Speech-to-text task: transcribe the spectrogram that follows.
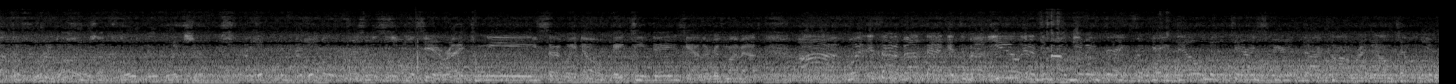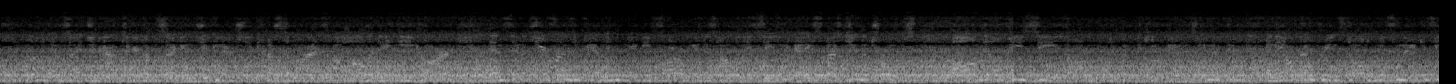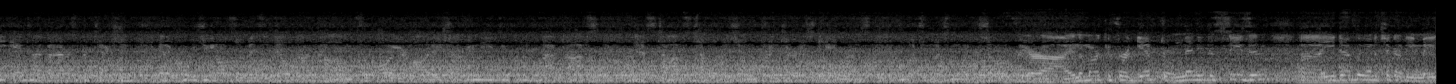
up to $40 on four-wheel service. Christmas is almost here, right? 27, wait, no, 18 days? Yeah, there goes my math. in the market for a gift or many this season, uh, you definitely want to check out the amazing.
